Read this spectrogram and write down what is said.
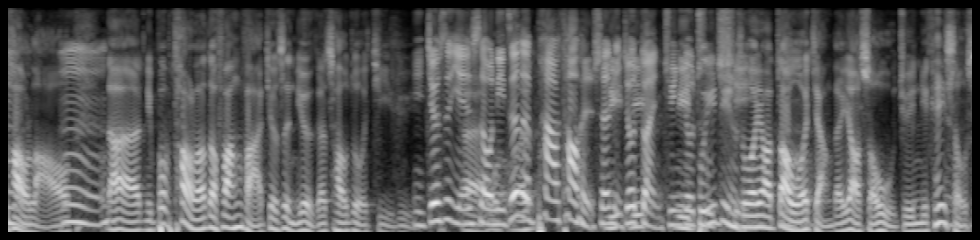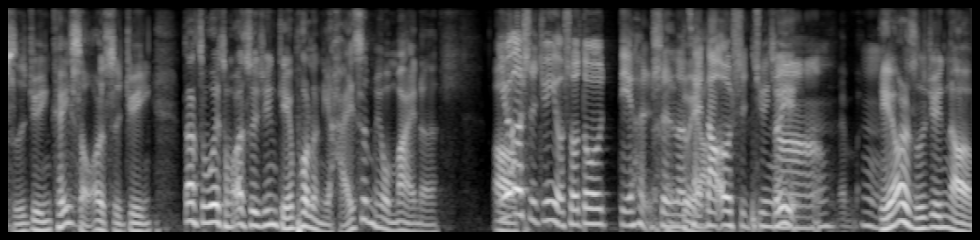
套牢。嗯，那你不套牢的方法就是你有一个操作纪律，你就是严守。你真的怕套很深，你就短均就出去。你不一定说要照我讲的要守五均，你可以守十军，可以守二十军。但是为什么二十军跌破了你还是没有卖呢？因为二十均有时候都跌很深了，才到二十均啊。所以跌二十均呢，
